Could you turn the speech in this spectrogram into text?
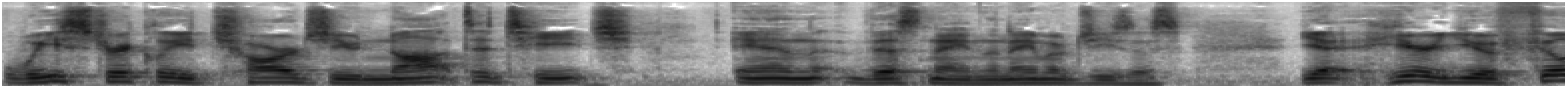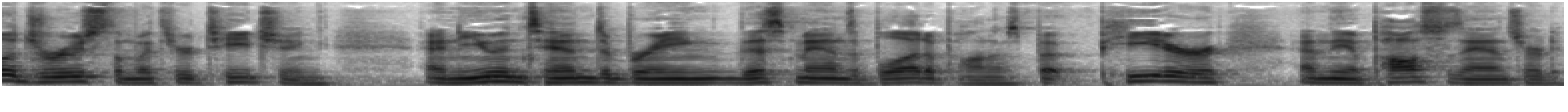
"We strictly charge you not to teach in this name, the name of Jesus. Yet here you have filled Jerusalem with your teaching, and you intend to bring this man's blood upon us." But Peter and the apostles answered,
